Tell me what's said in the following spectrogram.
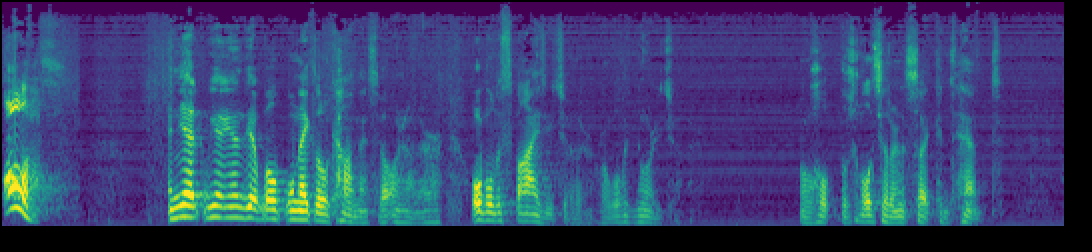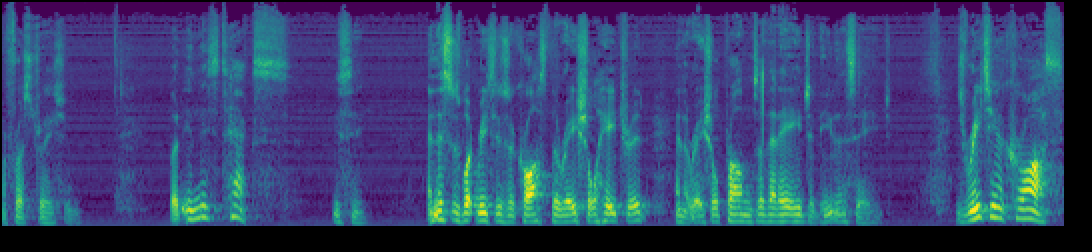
all of us. And yet, we, we'll, we'll make little comments about one another or we'll despise each other, or we'll ignore each other, or we'll hold, we'll hold each other in sight contempt or frustration. But in this text, you see, and this is what reaches across the racial hatred and the racial problems of that age and even this age, is reaching across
